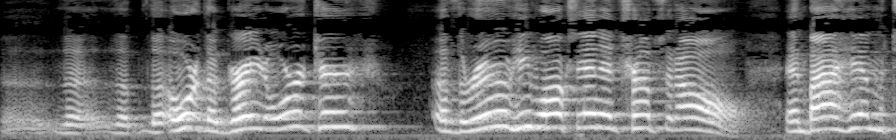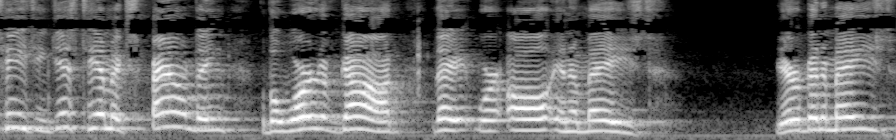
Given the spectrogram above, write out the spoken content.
the, the, the, or, the great orator of the room, he walks in and trumps it all. And by him teaching, just him expounding the word of God, they were all in amazed. You ever been amazed?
